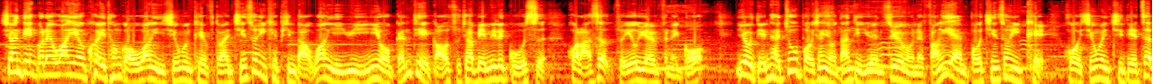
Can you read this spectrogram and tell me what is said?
想点歌的网友可以通过网易新闻客户端“轻松一刻”频道、网易云音乐跟帖告诉小编你的故事和那首最有缘分的歌。有电台主播想用当地原汁原味的方言播《轻松一刻》和新闻七点整，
